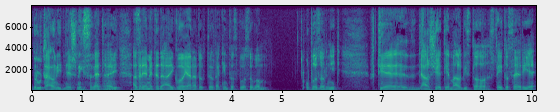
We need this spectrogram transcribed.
brutálny dnešný svet, hej. A zrejme teda aj Goja na to chcel takýmto spôsobom upozorniť. V tie ďalšie tie malby z, toho, z tejto série,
